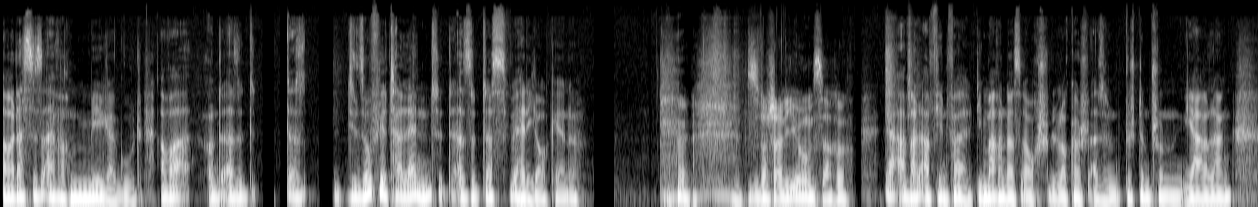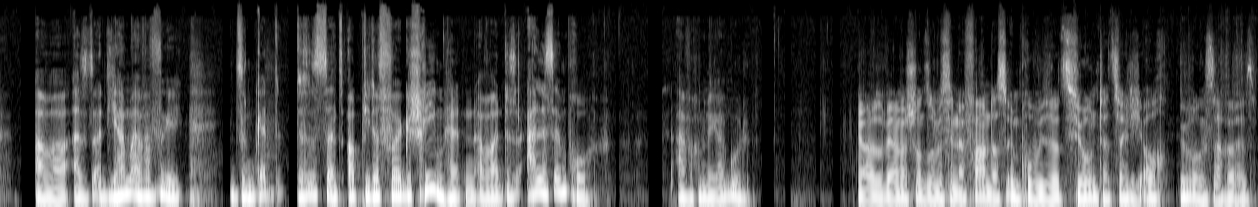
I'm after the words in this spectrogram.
Aber das ist einfach mega gut. Aber, und also, das, so viel Talent, also das hätte ich auch gerne. das ist wahrscheinlich Übungssache. Ja, aber auf jeden Fall. Die machen das auch schon locker, also bestimmt schon jahrelang. Aber also die haben einfach wirklich so ein, das ist, als ob die das vorher geschrieben hätten, aber das ist alles Impro. Einfach mega gut. Ja, also wir haben ja schon so ein bisschen erfahren, dass Improvisation tatsächlich auch Übungssache ist.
